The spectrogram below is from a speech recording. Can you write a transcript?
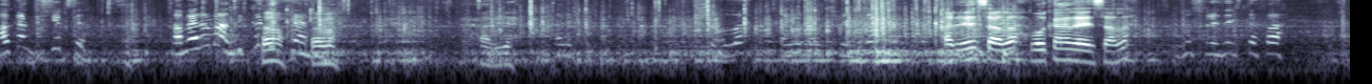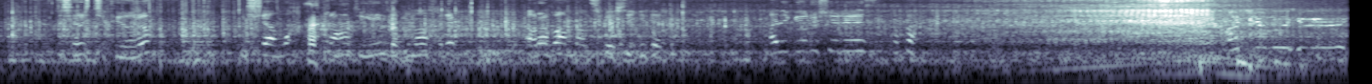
Hakan düşeceksin. Kameraman dikkat Tamam et kendine. tamam. Hadi gel. Hadi. İnşallah hayırlı alışverişler. Hadi el salla. Volkan'a da el salla. Uzun süredir ilk defa dışarı çıkıyorum. İnşallah rahat yürürüm de bundan sonra hep arabamla alışverişe giderim. Hadi görüşürüz. Kapa. Açımı görüşürüz.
